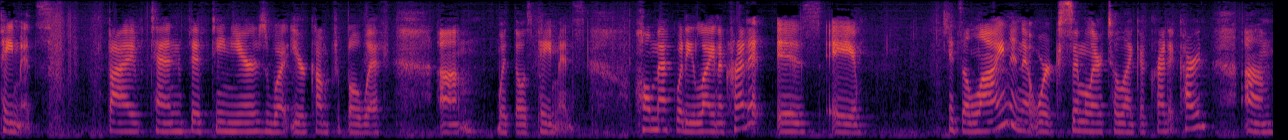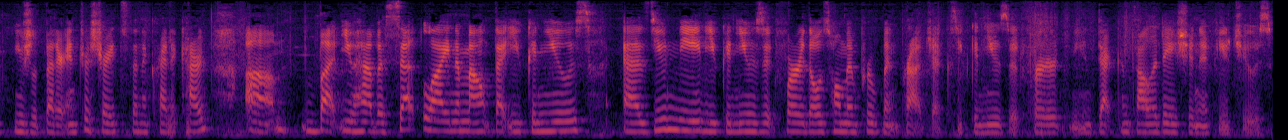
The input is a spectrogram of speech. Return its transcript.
payments 5, 10, 15 years, what you're comfortable with um, with those payments. Home equity line of credit is a it's a line and it works similar to like a credit card, um, usually better interest rates than a credit card. Um, but you have a set line amount that you can use as you need. You can use it for those home improvement projects. You can use it for debt consolidation if you choose.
